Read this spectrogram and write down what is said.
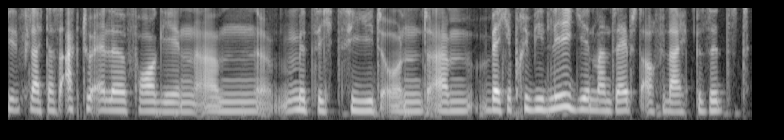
die, vielleicht das aktuelle Vorgehen ähm, mit sich zieht und ähm, welche Privilegien man selbst auch vielleicht besitzt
